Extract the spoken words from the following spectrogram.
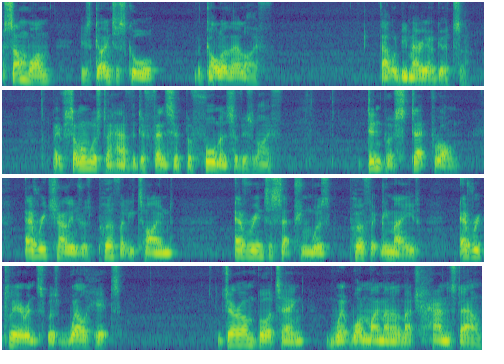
someone is going to score the goal of their life, that would be Mario Götze. But if someone was to have the defensive performance of his life, didn't put a step wrong, every challenge was perfectly timed, every interception was perfectly made, every clearance was well hit, Jerome Boateng won my man of the match hands down.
